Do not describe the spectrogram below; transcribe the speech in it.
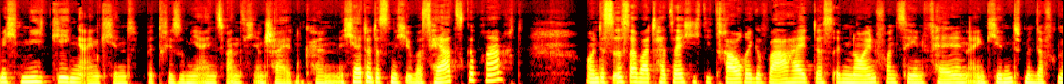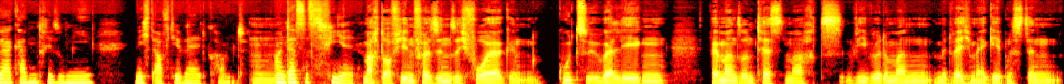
mich nie gegen ein Kind mit Trisomie 21 entscheiden können. Ich hätte das nicht übers Herz gebracht. Und es ist aber tatsächlich die traurige Wahrheit, dass in neun von zehn Fällen ein Kind mit einer früh erkannten Trisomie nicht auf die Welt kommt. Mhm. Und das ist viel. Macht auf jeden Fall Sinn, sich vorher gut zu überlegen, wenn man so einen Test macht, wie würde man mit welchem Ergebnis denn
